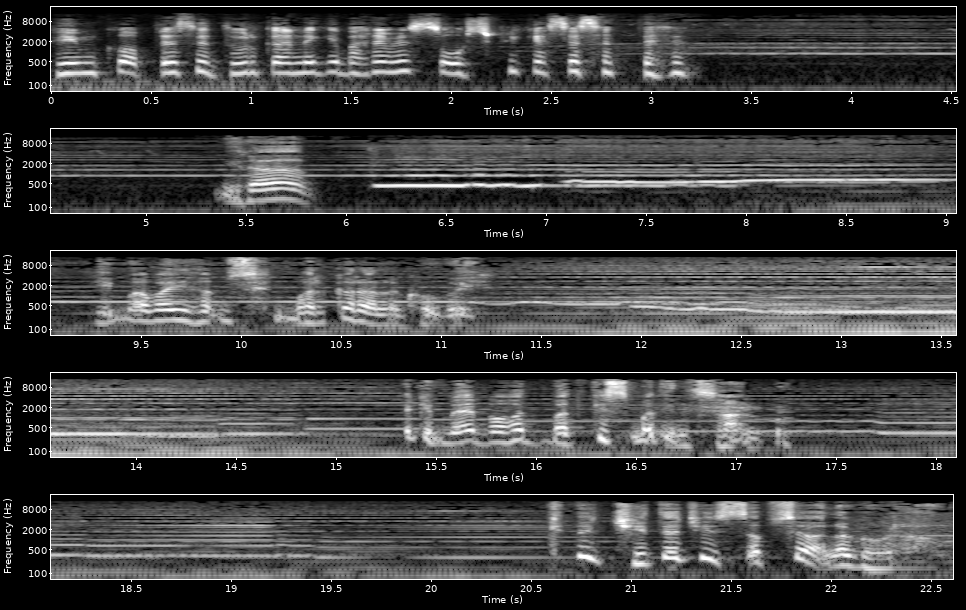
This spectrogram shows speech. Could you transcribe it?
भीम को अपने से दूर करने के बारे में सोच भी कैसे सकते हैं? मीरा हिमा बाई हमसे मरकर अलग हो गई। लेकिन मैं बहुत बदकिस्मत इंसान हूँ। कि मैं जीते जी सबसे अलग हो रहा हूँ।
